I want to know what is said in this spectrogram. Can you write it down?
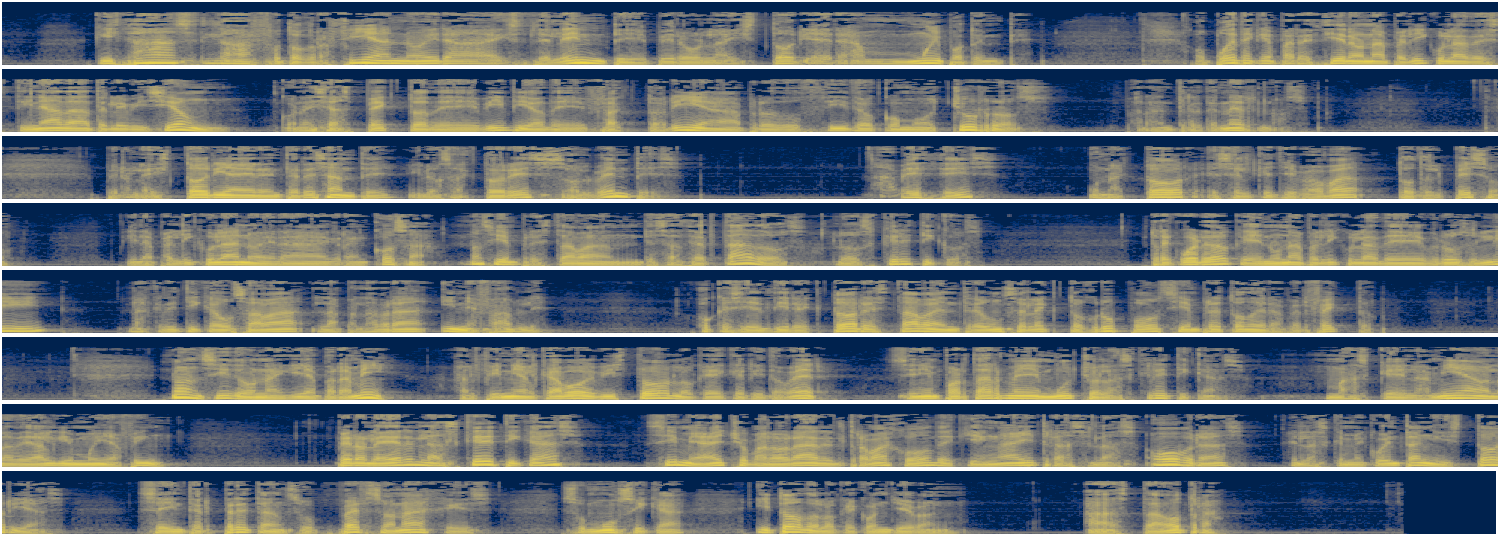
Quizás la fotografía no era excelente, pero la historia era muy potente. O puede que pareciera una película destinada a televisión, con ese aspecto de vídeo de factoría producido como churros, para entretenernos. Pero la historia era interesante y los actores solventes. A veces, un actor es el que llevaba todo el peso, y la película no era gran cosa. No siempre estaban desacertados los críticos. Recuerdo que en una película de Bruce Lee, la crítica usaba la palabra inefable, o que si el director estaba entre un selecto grupo, siempre todo era perfecto. No han sido una guía para mí. Al fin y al cabo he visto lo que he querido ver, sin importarme mucho las críticas, más que la mía o la de alguien muy afín. Pero leer las críticas sí me ha hecho valorar el trabajo de quien hay tras las obras en las que me cuentan historias, se interpretan sus personajes, su música y todo lo que conllevan. Hasta otra.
